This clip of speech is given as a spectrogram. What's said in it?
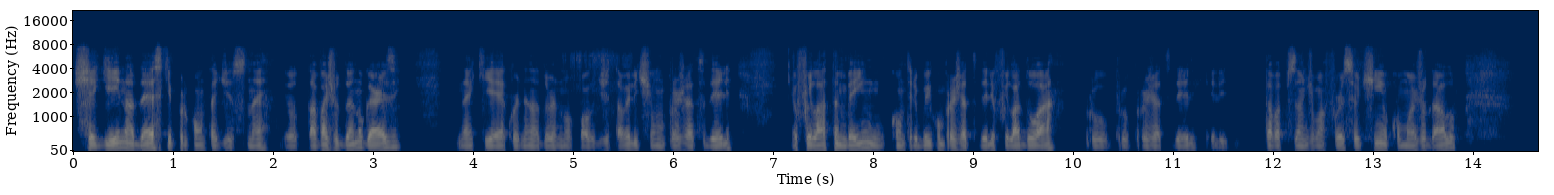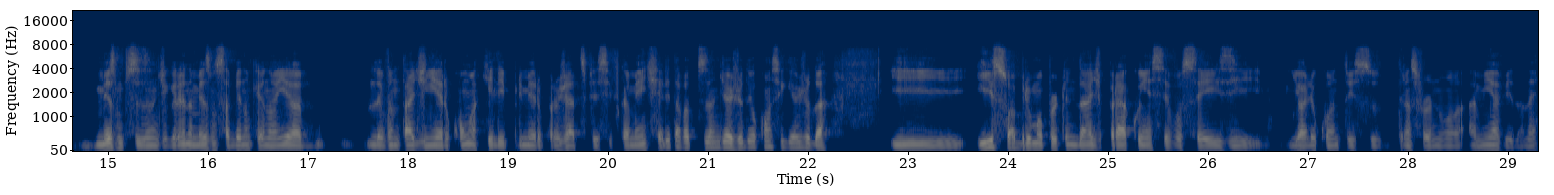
cheguei na Desk por conta disso, né? Eu estava ajudando o Garzi, né, que é coordenador no Polo Digital, ele tinha um projeto dele eu fui lá também contribuir com o projeto dele, fui lá doar pro, pro projeto dele. Ele estava precisando de uma força, eu tinha como ajudá-lo, mesmo precisando de grana, mesmo sabendo que eu não ia levantar dinheiro com aquele primeiro projeto especificamente, ele estava precisando de ajuda e eu consegui ajudar. E isso abriu uma oportunidade para conhecer vocês e, e olha o quanto isso transformou a minha vida, né?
